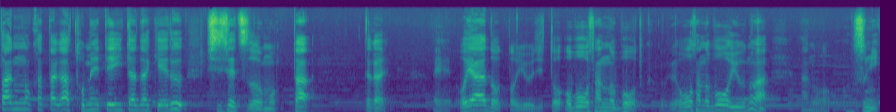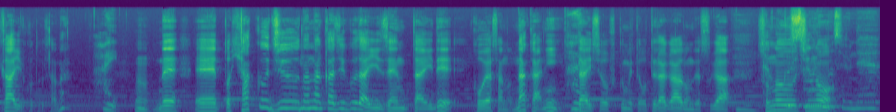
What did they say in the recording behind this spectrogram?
般の方が泊めていただける施設を持っただから、えーお宿という字とお坊さんの坊と書く。お坊さんの坊いうのはあの住みかいうことですよね。はい。うん、で、えーっと117か寺ぐらい全体で高野山の中にはい。大小含めてお寺があるんですが、そのうちたくさんありのますよね。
